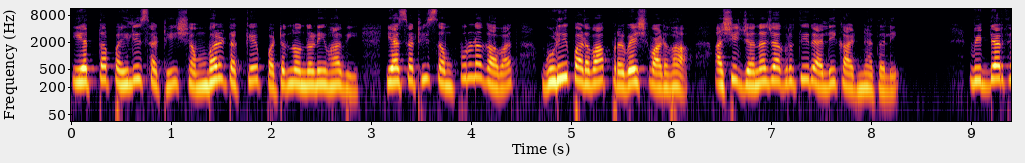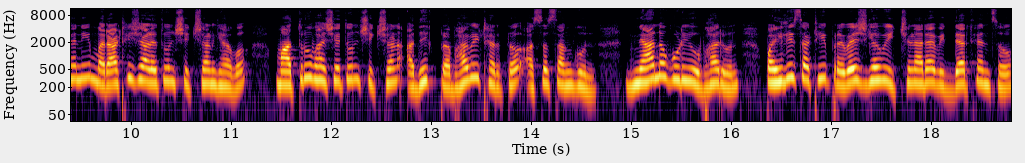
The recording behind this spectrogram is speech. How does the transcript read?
इयत्ता पहिलीसाठी शंभर टक्के पटनोंदणी व्हावी. यासाठी संपूर्ण गावात गुढीपाडवा प्रवेश वाढवा अशी जनजागृती रॅली काढण्यात आली. विद्यार्थ्यांनी मराठी शाळेतून शिक्षण घ्यावं मातृभाषेतून शिक्षण अधिक प्रभावी ठरतं असं सांगून ज्ञानगुढी उभारून पहिलीसाठी प्रवेश घेऊ इच्छिणाऱ्या विद्यार्थ्यांचं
